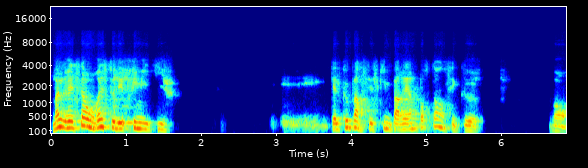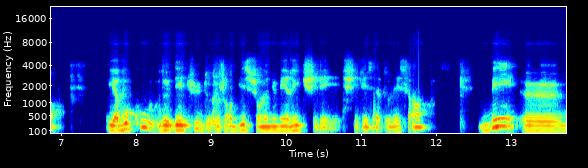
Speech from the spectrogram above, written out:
malgré ça, on reste des primitifs. Quelque part, c'est ce qui me paraît important, c'est que, bon, il y a beaucoup d'études aujourd'hui sur le numérique chez les adolescents, mais euh,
